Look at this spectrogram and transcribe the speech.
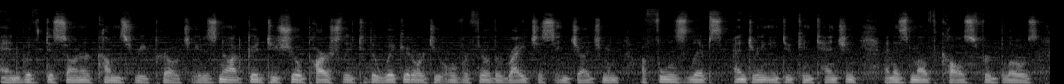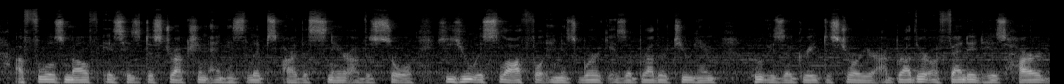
and with dishonor comes reproach. It is not good to show partially to the wicked or to overthrow the righteous in judgment. A fool's lips entering into contention, and his mouth calls for blows. A fool's mouth is his destruction, and his lips are the snare of his soul. He who is slothful in his work is a brother to him who is a great destroyer. A brother offended his hard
